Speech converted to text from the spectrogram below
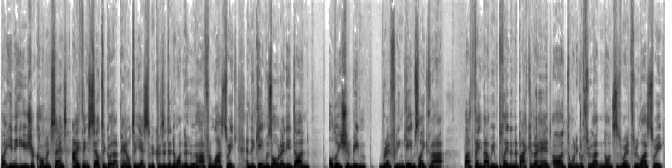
But you need to use your common sense. I think Celtic got that penalty yesterday because they didn't want the hoo ha from last week, and the game was already done. Although you should be refereeing games like that, but I think that been playing in the back of their head. Oh, I don't want to go through that nonsense we went through last week,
